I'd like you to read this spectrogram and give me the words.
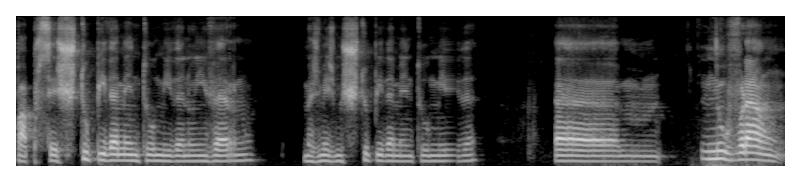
pá, por ser estupidamente úmida no inverno, mas mesmo estupidamente úmida. Uh, no verão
